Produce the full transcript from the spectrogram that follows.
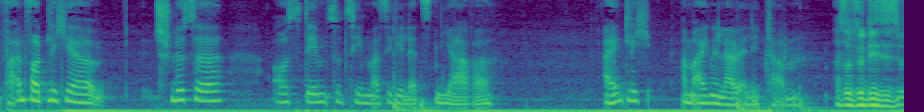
verantwortliche Schlüsse aus dem zu ziehen, was sie die letzten Jahre eigentlich am eigenen Leib erlebt haben. Also so dieses,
